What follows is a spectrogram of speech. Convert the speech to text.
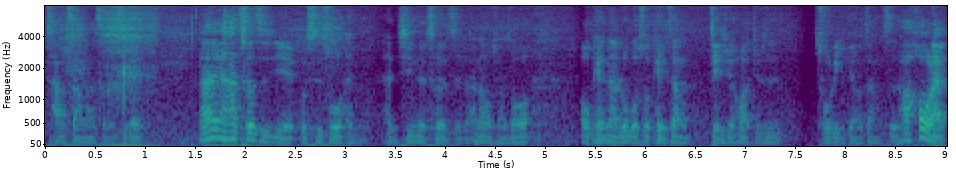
擦伤啊什么之类。然后因为他车子也不是说很很新的车子啦，那我想说，OK，那如果说可以这样解决的话，就是处理掉这样子。他后来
